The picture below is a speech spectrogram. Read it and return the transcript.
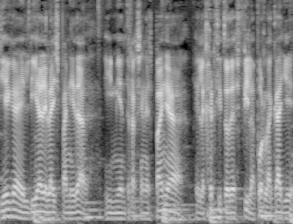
Llega el Día de la Hispanidad y mientras en España el ejército desfila por la calle,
